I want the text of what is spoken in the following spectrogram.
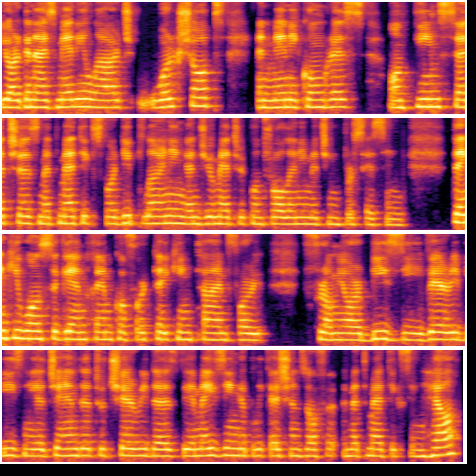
he organized many large workshops and many congress on themes such as mathematics for deep learning and geometric control and imaging processing. Thank you once again, Remco, for taking time for, from your busy, very busy agenda to share with us the amazing applications of mathematics in health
